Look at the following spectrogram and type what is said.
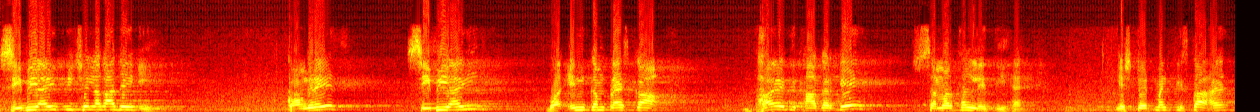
सीबीआई पीछे लगा देगी। कांग्रेस, सीबीआई व इनकम टैक्स का भय दिखा करके समर्थन लेती है। ये स्टेटमेंट किसका है?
